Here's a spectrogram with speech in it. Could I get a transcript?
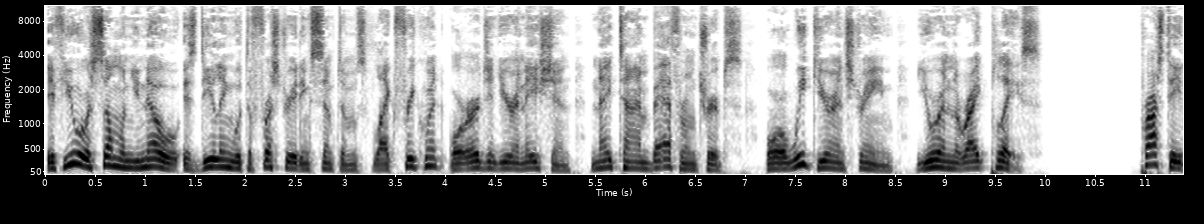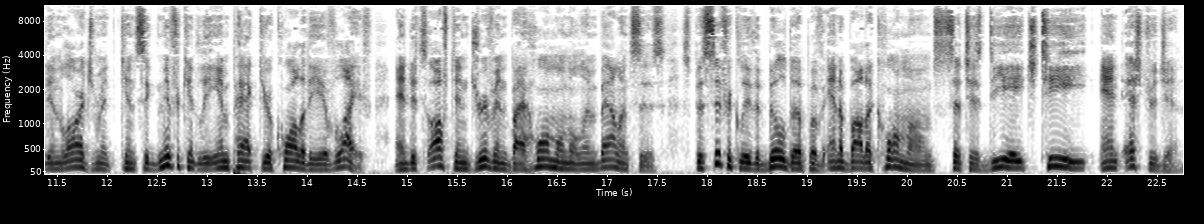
If you or someone you know is dealing with the frustrating symptoms like frequent or urgent urination, nighttime bathroom trips, or a weak urine stream, you're in the right place. Prostate enlargement can significantly impact your quality of life, and it's often driven by hormonal imbalances, specifically the buildup of anabolic hormones such as DHT and estrogen.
